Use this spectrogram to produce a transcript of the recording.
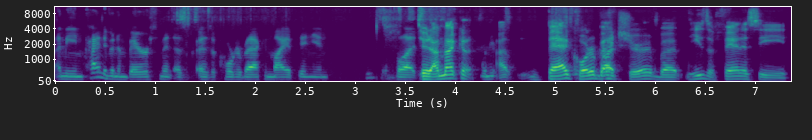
I mean, kind of an embarrassment as, as a quarterback, in my opinion. But Dude, I'm not gonna I, bad quarterback, Right. sure, but he's a fantasy.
